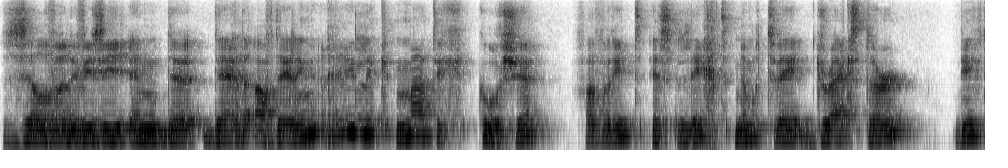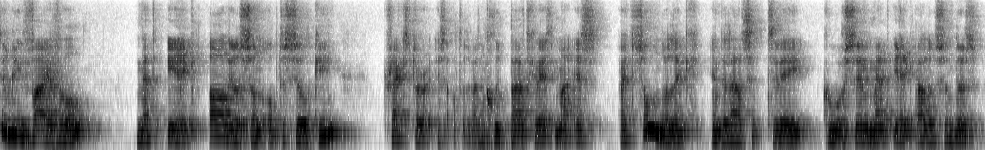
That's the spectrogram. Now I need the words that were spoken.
Zilveren divisie in de derde afdeling. Redelijk matig koersje. Favoriet is licht, nummer 2 Dragster. Die heeft een revival met Erik Adielson op de sulky. Dragster is altijd wel een goed paard geweest, maar is uitzonderlijk in de laatste twee koersen met Erik Adielson dus.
